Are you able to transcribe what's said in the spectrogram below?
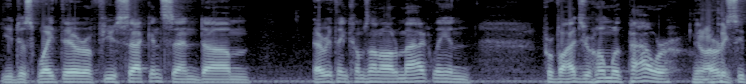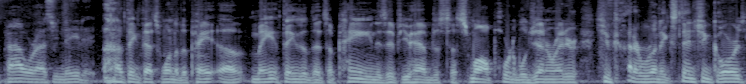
you just wait there a few seconds, and um, everything comes on automatically and provides your home with power, You know, I think- emergency power as you need it. I think that's one of the pain, uh, main things that's a pain is if you have just a small portable generator, you've got to run extension cords.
